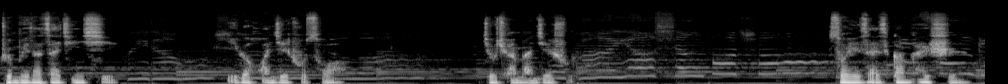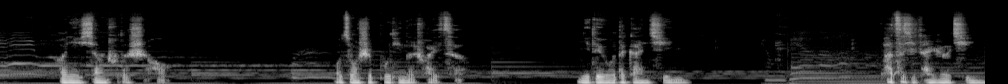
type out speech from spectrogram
准备的再精细，一个环节出错，就全盘皆输。所以在刚开始和你相处的时候。我总是不停的揣测你对我的感情，怕自己太热情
